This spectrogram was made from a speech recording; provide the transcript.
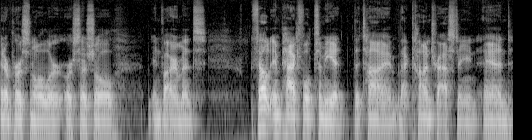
interpersonal or, or social environments felt impactful to me at the time, that contrasting. And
